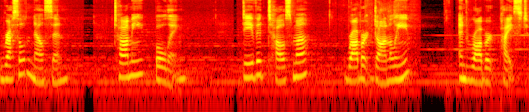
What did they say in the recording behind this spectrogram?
Russell Nelson, Tommy Boling, David Talsma, Robert Donnelly, and Robert Piest.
